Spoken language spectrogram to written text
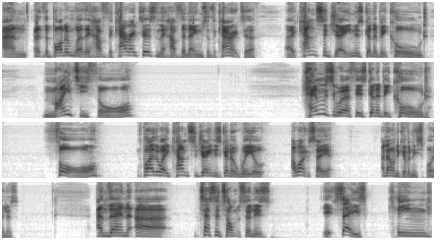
and at the bottom, where they have the characters and they have the names of the character, uh, Cancer Jane is going to be called Mighty Thor. Hemsworth is going to be called Thor. By the way, Cancer Jane is going to wheel. I won't say it. I don't want to give any spoilers. And then uh Tessa Thompson is. It says King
